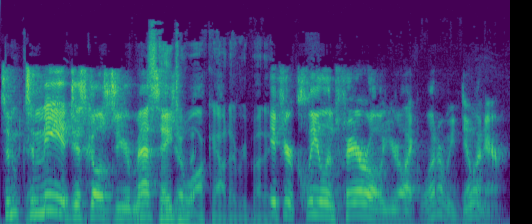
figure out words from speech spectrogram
to, to me, it just goes to your message. Stage a walkout, everybody. If you're Clelin Ferrell, you're like, what are we doing here?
